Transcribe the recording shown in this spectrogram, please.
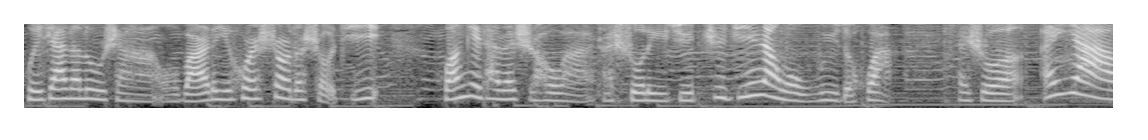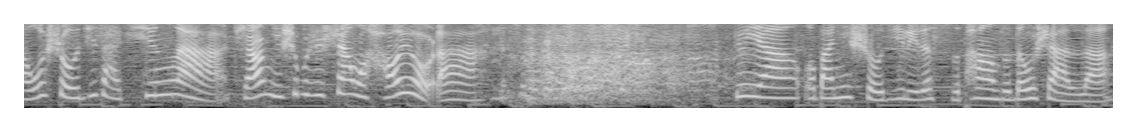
回家的路上啊，我玩了一会儿瘦的手机，还给他的时候啊，他说了一句至今让我无语的话。他说：“哎呀，我手机咋清了？条，你是不是删我好友了？”对呀，我把你手机里的死胖子都删了。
